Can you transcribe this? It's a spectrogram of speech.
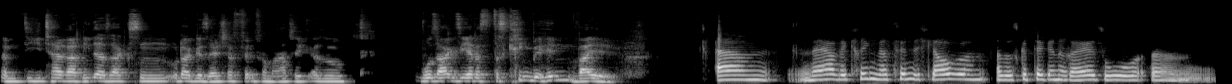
ähm, Digitalrat Niedersachsen oder Gesellschaft für Informatik. Also wo sagen Sie ja, das, das kriegen wir hin, weil? Ähm, naja, wir kriegen das hin. Ich glaube, also es gibt ja generell so ähm,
